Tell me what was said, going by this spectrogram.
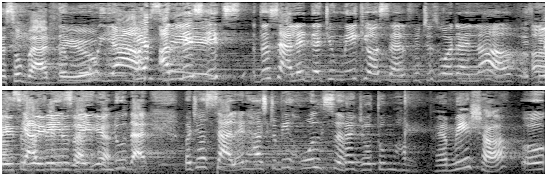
they're so bad for the you mo- yeah, Yes, unless they- it's the salad that you make yourself, which is what I love. Uh, Places where you can cafes do that, where you can yeah. do that. But your salad has to be wholesome. जो तुम हम- हमेशा Oh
